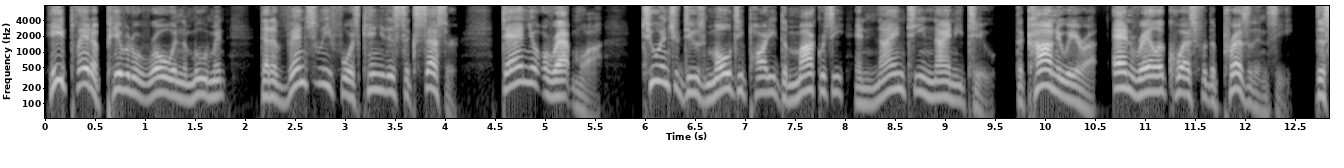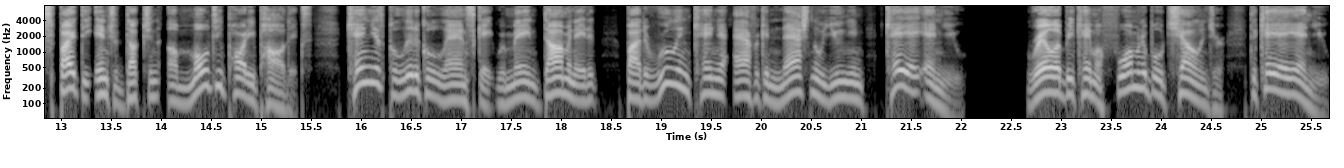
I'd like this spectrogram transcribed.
he played a pivotal role in the movement that eventually forced Kenya's successor, Daniel Arap Moi, to introduce multi-party democracy in 1992, the KANU era and Raila quest for the presidency. Despite the introduction of multi-party politics, Kenya's political landscape remained dominated by the ruling Kenya African National Union KANU. Raila became a formidable challenger to KANU,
